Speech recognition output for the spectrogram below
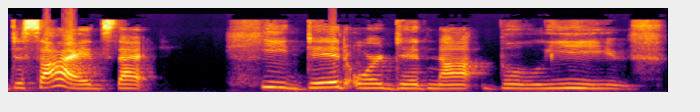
decides that he did or did not believe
